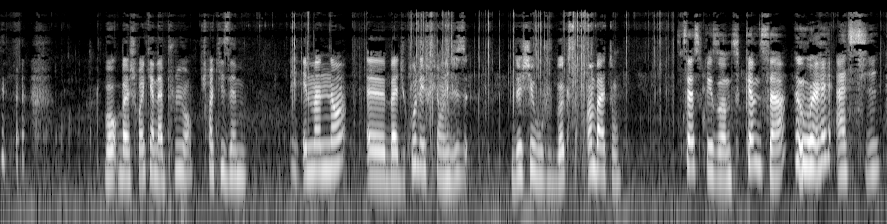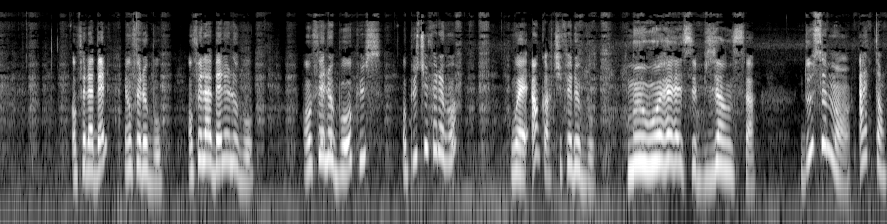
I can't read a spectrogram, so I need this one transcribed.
bon, bah je crois qu'il n'y en a plus. Hein. Je crois qu'ils aiment. Et maintenant, euh, bah du coup, les friandises de chez Wolfbox en bâton. Ça se présente comme ça. Ouais, assis. On fait la belle et on fait le beau. On fait la belle et le beau. On fait le beau, Opus. Opus, tu fais le beau Ouais, encore, tu fais le beau. Mais ouais, c'est bien ça. Doucement. Attends.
